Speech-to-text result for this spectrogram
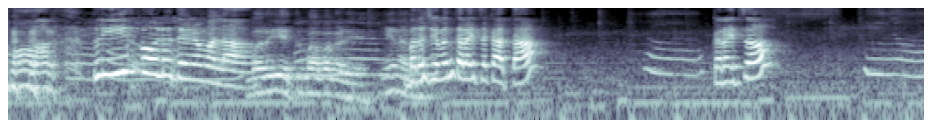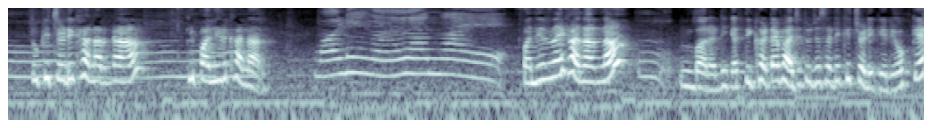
प्लीज बोलू दे ना मला. बरं ये तू बाबाकडे. ये. ये ना. बरं जेवण करायचं का आता? करायचं? तू खिचडी खाणार का? की पनीर खाणार? पनीर नाही खाणार ना? बरं ठीक आहे. तिखट आहे भाजी तुझ्यासाठी खिचडी केली ओके?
